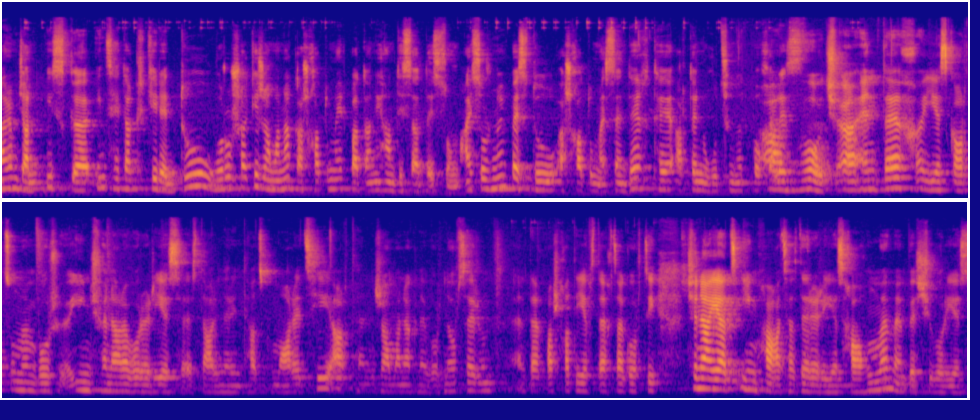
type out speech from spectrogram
Մարիամ ջան, իսկ ինձ հետաքրքիր է դու որոշակի ժամանակ աշխատում ես պատանի հանդիսատեսում։ Այսօր նույնպես դու աշխատում ես այնտեղ, թե արդեն ուղությունդ փոխել ես։ Ոչ, այնտեղ ես կարծում եմ, որ ինչ հնարավոր էր ես այս տարիների ընթացքում արեցի, արդեն ժամանակն է, որ նոր սերունդ այնտեղ աշխատի եւ ստեղծագործի։ Չնայած իմ խաղացած դերերը ես խաղում եմ, այնպես չի որ ես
